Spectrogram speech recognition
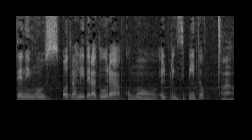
tenemos otras literaturas como El Principito. Ah.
